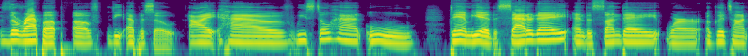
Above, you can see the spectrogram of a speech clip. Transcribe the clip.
the wrap up of the episode. I have, we still had, ooh, damn, yeah, the Saturday and the Sunday were a good time.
